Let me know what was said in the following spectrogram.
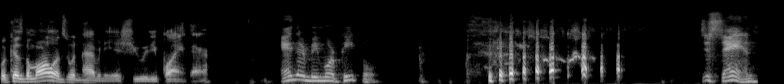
because the Marlins wouldn't have any issue with you playing there. And there'd be more people. Just saying.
